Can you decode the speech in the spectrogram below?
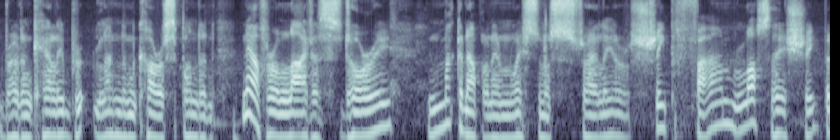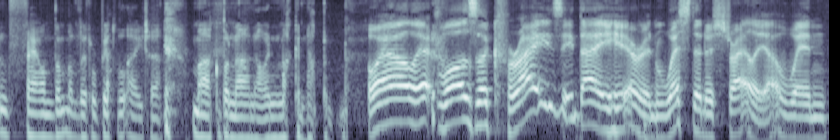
Broden Kelly, Br- London correspondent. Now for a lighter story. In in Western Australia, a sheep farm lost their sheep and found them a little bit later. Mark Bonanno in Muckanuppin. Well, it was a crazy day here in Western Australia when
